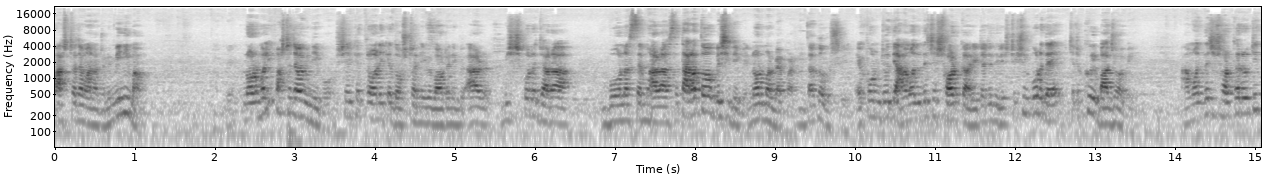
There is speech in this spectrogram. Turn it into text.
পাঁচটা জামা আনার জন্য মিনিমাম নর্মালি পাঁচটা জামা আমি নিব। সেই ক্ষেত্রে অনেকে দশটা নিবে বারোটা নিবে। আর বিশেষ করে যারা বোন আছে মারা আছে তারা তো বেশি নিবে নর্মাল ব্যাপার। তা তো অবশ্যই। এখন যদি আমাদের দেশে সরকার এটা যদি রেস্ট্রিকশন করে দেয় সেটা খুবই বাজে হবে। আমাদের সরকারের উচিত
